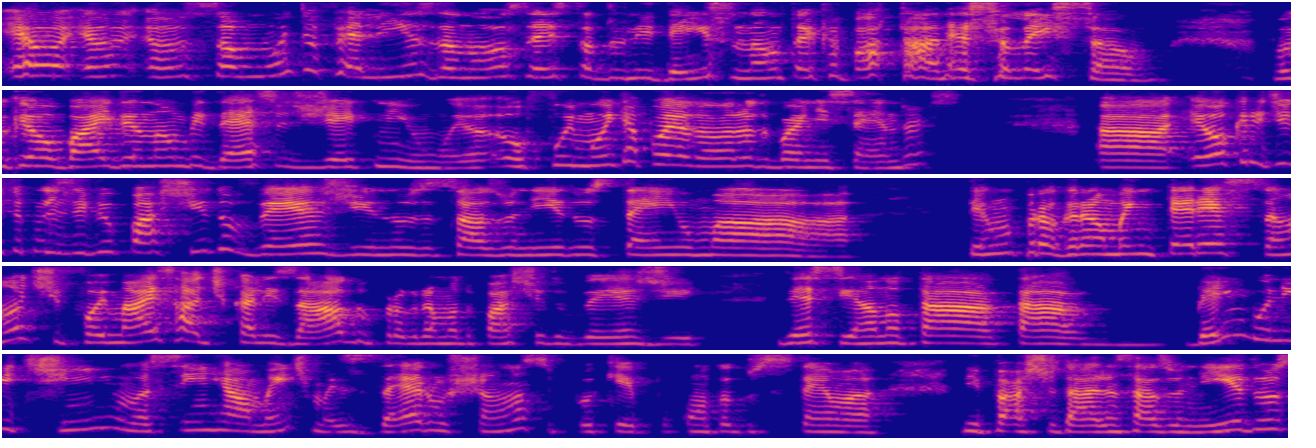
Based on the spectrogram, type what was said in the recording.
Eu, eu, eu, sou muito feliz eu não ser estadunidense não ter que votar nessa eleição, porque o Biden não me desce de jeito nenhum. Eu, eu fui muito apoiadora do Bernie Sanders. Uh, eu acredito, inclusive, o Partido Verde nos Estados Unidos tem uma tem um programa interessante, foi mais radicalizado o programa do Partido Verde desse ano, tá, tá bem bonitinho, assim, realmente, mas zero chance, porque por conta do sistema bipartidário nos Estados Unidos.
